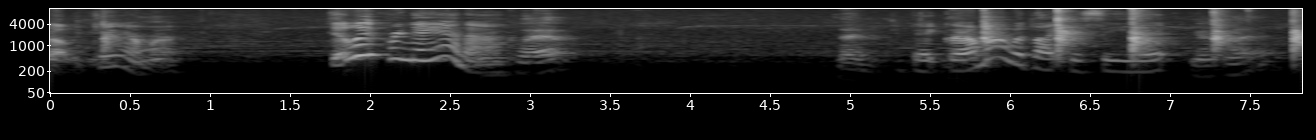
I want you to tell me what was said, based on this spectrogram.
on the camera. Do it for Nana. clap. Nana. Bet Grandma would like to see it. You clap.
